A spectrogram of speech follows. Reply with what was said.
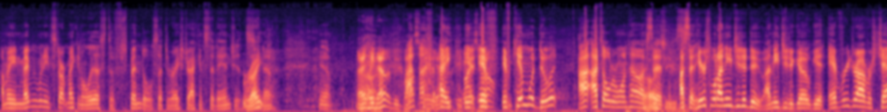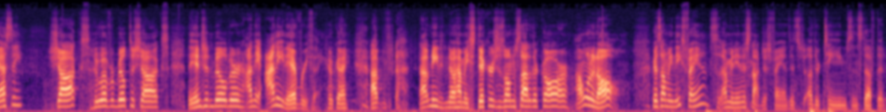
I mean, maybe we need to start making a list of spindles at the racetrack instead of engines. Right. You know? Yeah. Uh, hey, that would be possible. yeah. hey, You might as if well. if Kim would do it, I, I told her one time. I Oh, said, jeez. I said, here's what I need you to do. I need you to go get every driver's chassis, shocks, whoever built the shocks, the engine builder. I need I need everything. Okay, I I need to know how many stickers is on the side of their car. I want it all. Because I mean, these fans. I mean, and it's not just fans; it's other teams and stuff that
